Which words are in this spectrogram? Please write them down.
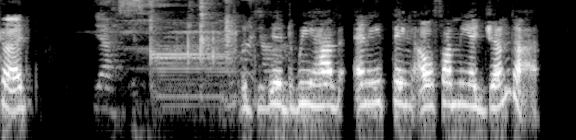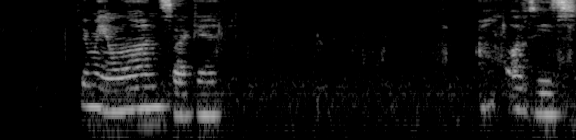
Good. Yes. Oh. Did we have anything else on the agenda? Give me one second. Oh, of these.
